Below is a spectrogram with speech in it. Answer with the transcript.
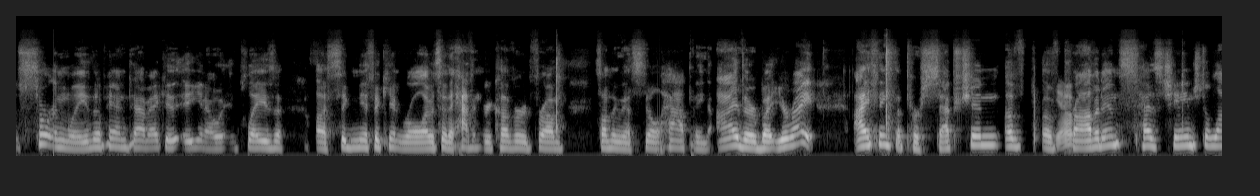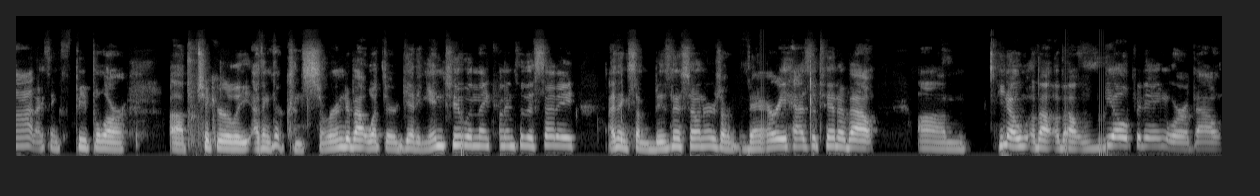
certainly the pandemic, it, you know, it plays a, a significant role. I would say they haven't recovered from something that's still happening either, but you're right. I think the perception of, of yep. Providence has changed a lot. I think people are uh, particularly, I think they're concerned about what they're getting into when they come into the city. I think some business owners are very hesitant about, um, you know, about about reopening or about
